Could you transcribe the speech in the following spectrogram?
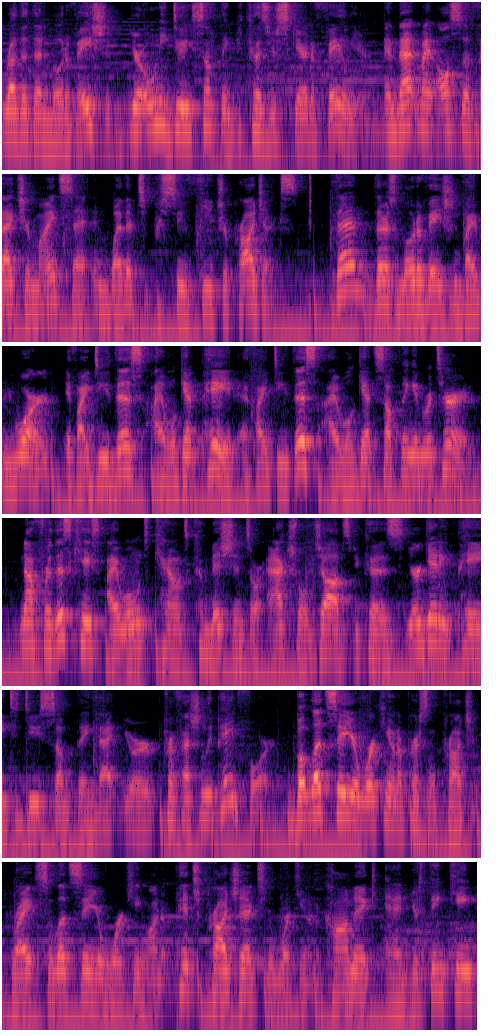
rather than motivation. You're only doing something because you're scared of failure. And that might also affect your mindset in whether to pursue future projects. Then there's motivation by reward. If I do this, I will get paid. If I do this, I will get something in return. Now, for this case, I won't count commissions or actual jobs because you're getting paid to do something that you're professionally paid for. But let's say you're working on a personal project, right? So let's say you're working on a pitch project, you're working on a comic, and you're thinking,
